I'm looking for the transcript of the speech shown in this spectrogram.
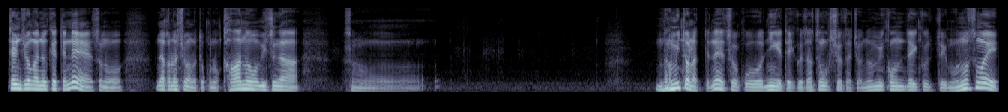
天井が抜けてねその中之島のとこの川の水がその波となってねそこを逃げていく脱獄囚たちを飲み込んでいくっていうものすごい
